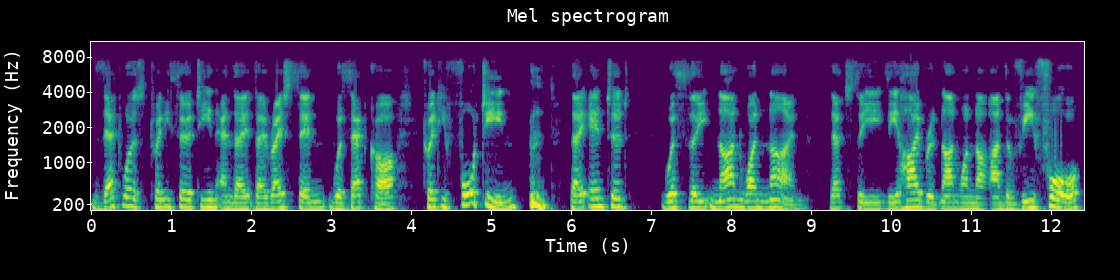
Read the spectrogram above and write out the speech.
That was 2013, and they, they raced then with that car. 2014, they entered with the 919. That's the, the hybrid 919, the V4,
